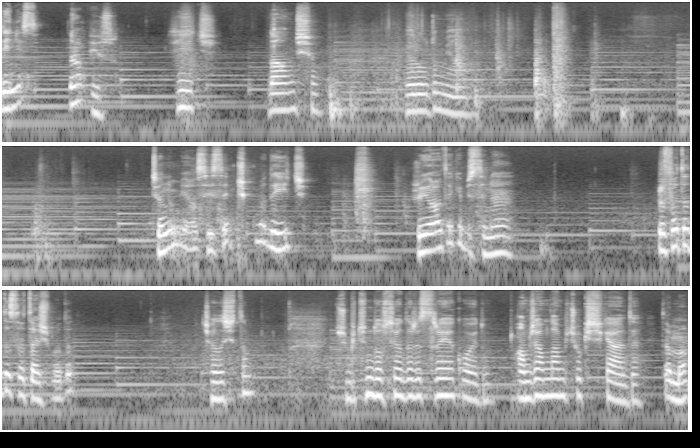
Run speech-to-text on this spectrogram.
Deniz, ne yapıyorsun? Hiç. Dalmışım. Yoruldum ya. Canım ya sesin çıkmadı hiç. Rüyada gibisin ha. Rıfat'a da sataşmadın. Çalıştım. Şu bütün dosyaları sıraya koydum. Amcamdan birçok iş geldi. Tamam.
